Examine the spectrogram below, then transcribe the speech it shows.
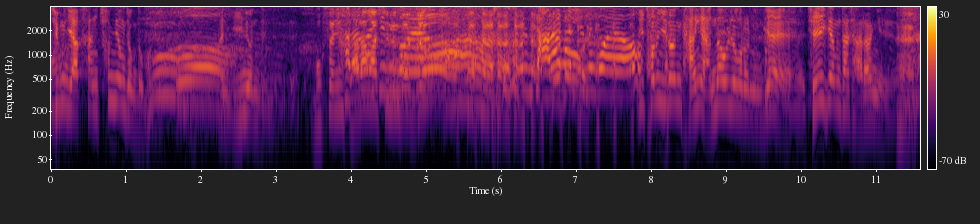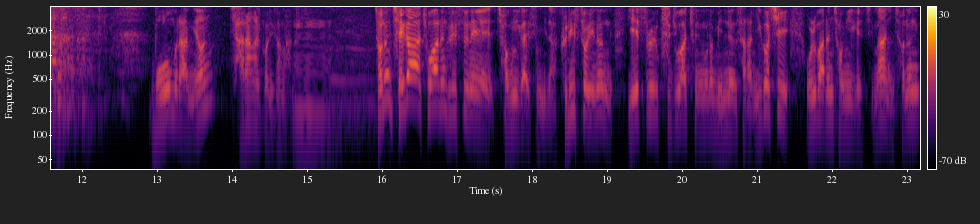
지금 약 한 1000명 정도 모여요. 한 2년 됐는데. 목사님 자랑하시는 자랑하시는 거죠? 좀 자랑하시는 거예요. 이 저는 이런 강의 안 나오려고 그러는 게 제 얘기하면 다 자랑이에요. 네. 모험을 하면 자랑할 거리가 많아요. 음. 저는 제가 좋아하는 그리스도인의 정의가 있습니다. 그리스도인은 예수를 구주와 주님으로 믿는 사람. 이것이 올바른 정의겠지만 저는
